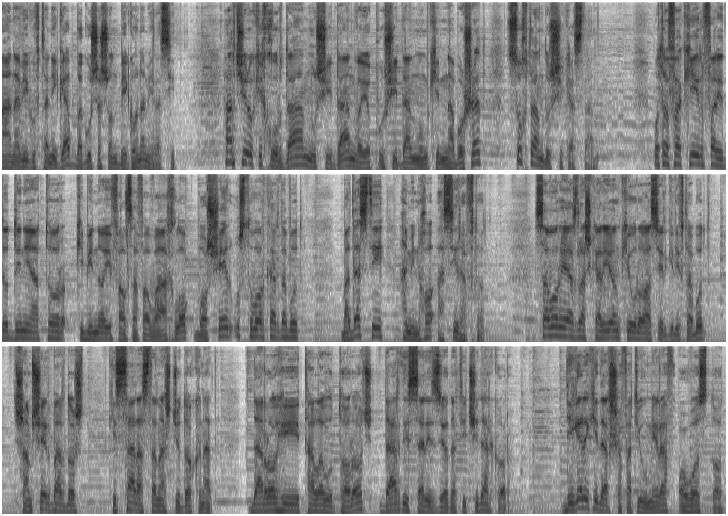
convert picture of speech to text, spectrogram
маънавӣ гуфтани гап ба гӯшашон бегона мерасид. Ҳарчиро ки хӯрдан нӯшидан ва ё пӯшидан мумкин набошад сӯхтанду шикастанд. Мутафаккир фаридуддини аттор ки бинои фалсафа ва ахлоқ бо шеър устувор карда буд ба дасти ҳаминҳо асир афтод. Саворе аз лашкариён ки ӯро асир гирифта буд шамшер бардошт ки сар аз танаш ҷудо кунад. Дар роҳи талаву тороҷ дарди сари зиёдатӣ чӣ дар кор? Дигаре ки дар шафати ӯ мерафт овоз дод.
